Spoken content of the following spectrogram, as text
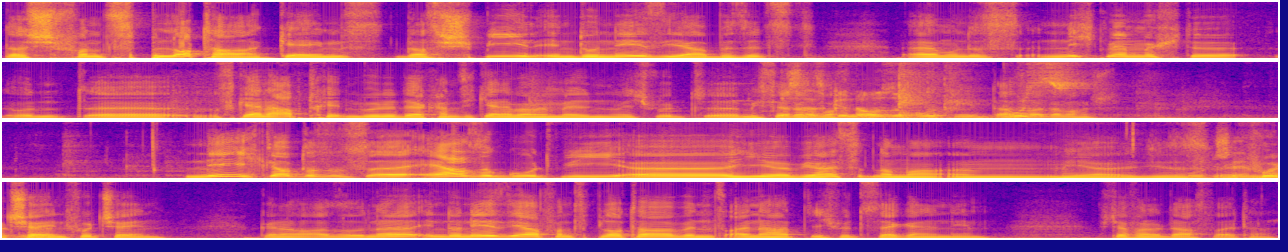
das von Splotter Games das Spiel Indonesia besitzt ähm, und es nicht mehr möchte und äh, es gerne abtreten würde, der kann sich gerne bei mir melden. Ich würde äh, mich sehr Ist das darüber genauso gut wie Das Bus? weitermachen. Nee, ich glaube, das ist äh, eher so gut wie äh, hier, wie heißt das nochmal? Ähm, hier, dieses Food Food Chain, Food Chain. Food Chain. Genau, also ne, Indonesia von Splotter, wenn es einer hat, ich würde es sehr gerne nehmen. Stefan, du darfst weiter.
